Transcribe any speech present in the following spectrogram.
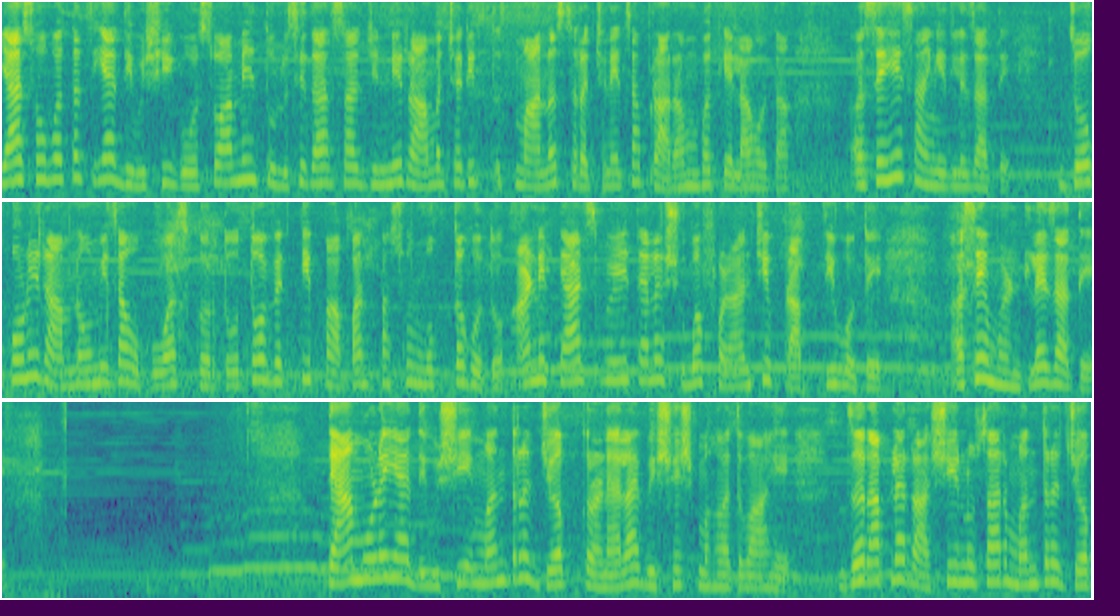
यासोबतच या दिवशी गोस्वामी तुलसीदासजींनी रामचरित मानस रचनेचा प्रारंभ केला होता. असेही सांगितले जाते. जो कोणी रामनवमीचा उपवास करतो तो व्यक्ती पापांपासून मुक्त होतो आणि त्याचवेळी त्याला शुभ फळांची प्राप्ती होते असे म्हटले जाते. त्यामुळे या दिवशी मंत्र जप करण्याला विशेष महत्त्व आहे. जर आपल्या राशीनुसार मंत्र जप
